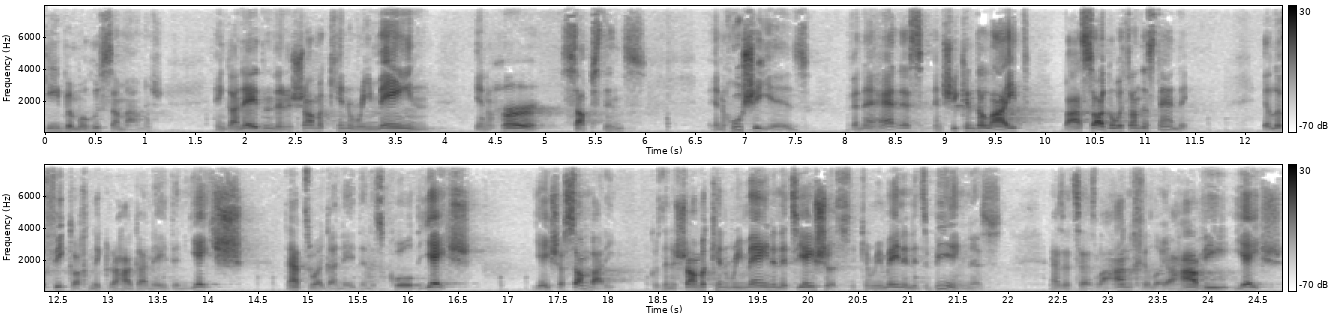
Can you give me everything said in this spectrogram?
hi b'mohusa mamish. In Gan Eden, the neshama can remain in her substance, in who she is, v'nehenes, and she can delight ba'asaga with understanding. Ilafikach nikra Gan Eden yesh. That's why Gan Eden is called yesh. Yesha somebody, because the neshama can remain in its yeshus, it can remain in its beingness, as it says, la'anchil yahavi yesh,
